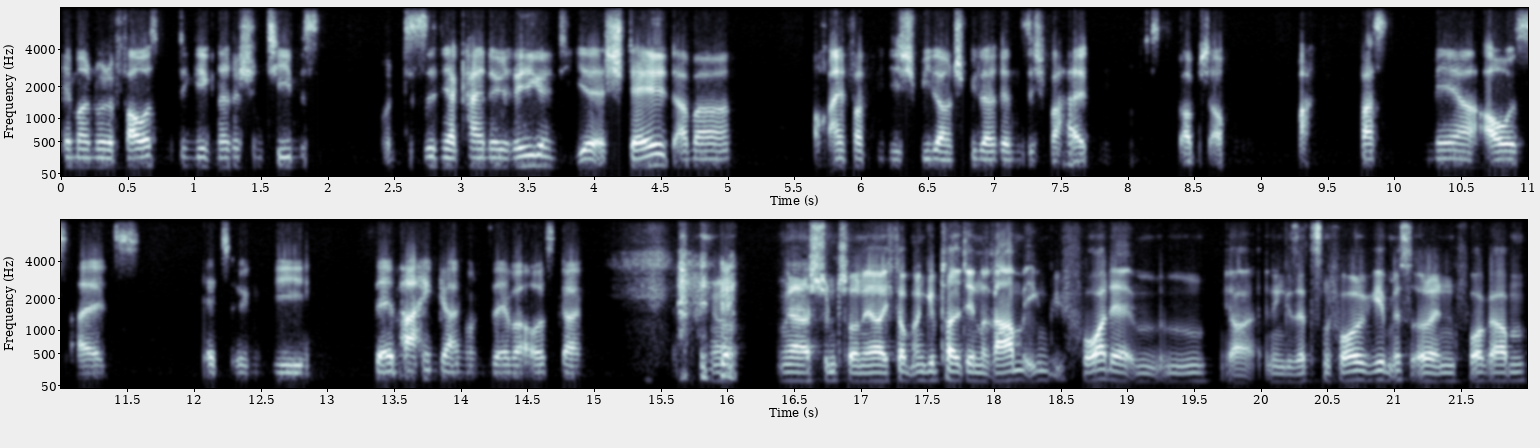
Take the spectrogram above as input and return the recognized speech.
immer nur eine Faust mit den gegnerischen Teams. Und das sind ja keine Regeln, die ihr erstellt, aber auch einfach, wie die Spieler und Spielerinnen sich verhalten. Das glaube ich auch macht fast mehr aus als jetzt irgendwie selber Eingang und selber Ausgang. Ja. ja, stimmt schon. Ja, ich glaube, man gibt halt den Rahmen irgendwie vor, der im, im, ja, in den Gesetzen vorgegeben ist oder in den Vorgaben.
